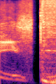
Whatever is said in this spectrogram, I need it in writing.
freeze.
